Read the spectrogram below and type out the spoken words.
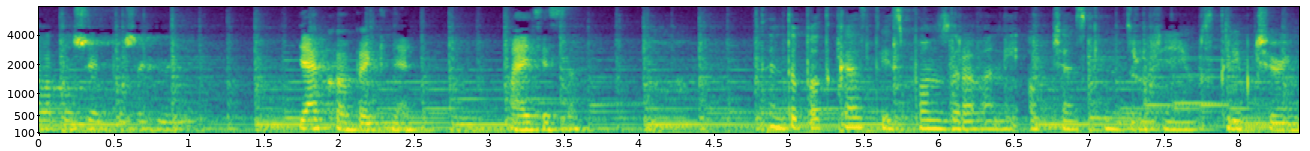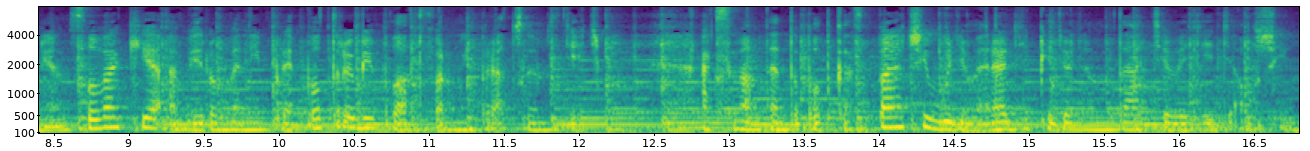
veľa Božieho požehnania. Ďakujem pekne. Majte sa. Tento podcast je sponzorovaný občianským združením Scripture Union Slovakia a vyrobený pre potreby platformy Pracujem s deťmi. Ak sa vám tento podcast páči, budeme radi, keď o ňom dáte vedieť ďalším.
